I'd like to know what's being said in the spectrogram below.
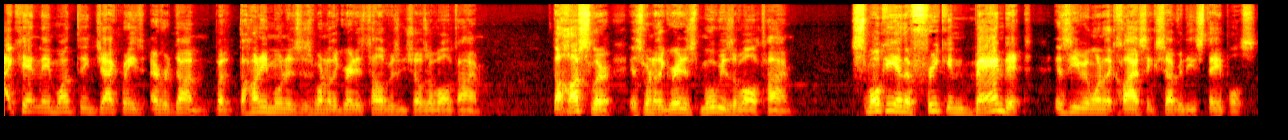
I can't name one thing Jack Benny's ever done, but The Honeymooners is one of the greatest television shows of all time. The Hustler is one of the greatest movies of all time. Smokey and the Freaking Bandit is even one of the classic 70s staples.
